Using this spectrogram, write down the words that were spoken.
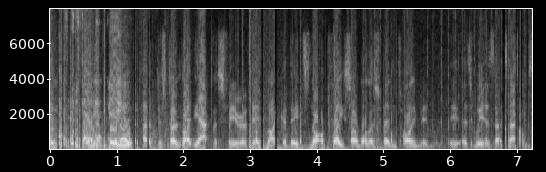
really Understand it good, being- I, I just don't like the atmosphere of it. Like it's not a place I want to spend time in. As weird as that sounds.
